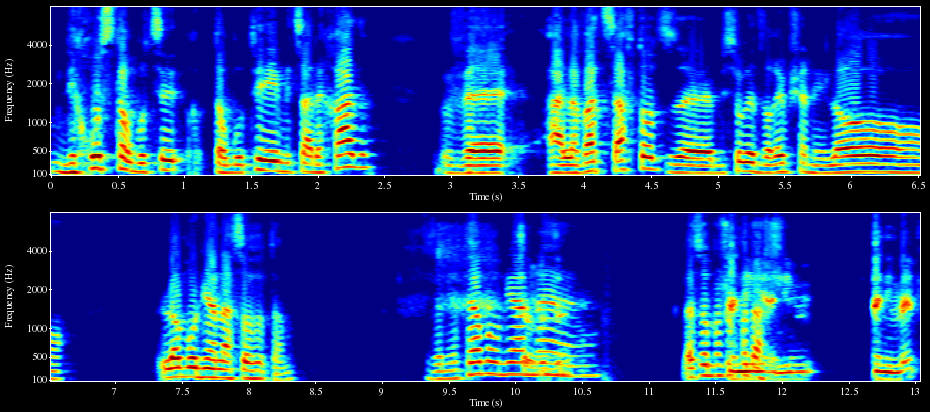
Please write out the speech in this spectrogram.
ניכוס תרבותי, תרבותי מצד אחד, והעלבת סבתות זה מסוג הדברים שאני לא, לא מעוניין לעשות אותם. אז אני יותר מעוניין טוב, אה, לעשות משהו אני, חדש. אני, אני מת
